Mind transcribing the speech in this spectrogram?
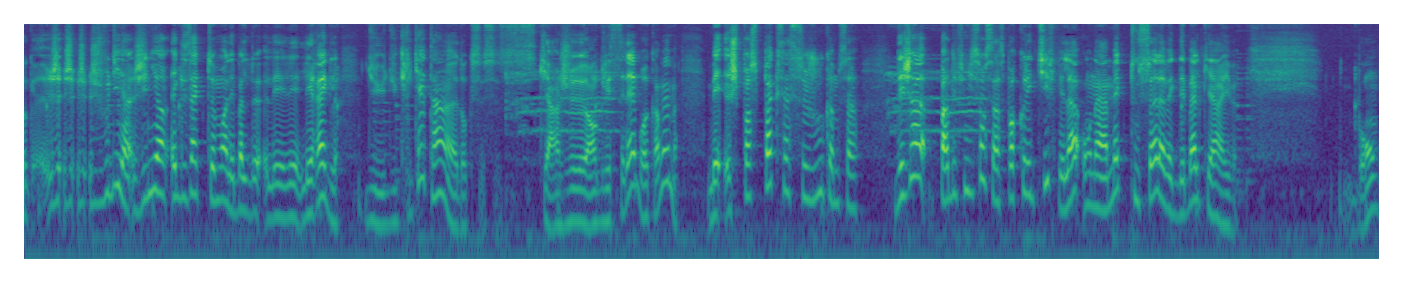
Donc, euh, je, je- je vous dis, hein, j'ignore exactement les, balles de, les, les- les règles du, du cricket, hein, donc c'est- qui est un jeu anglais célèbre quand même, mais je pense pas que ça se joue comme ça. Déjà, par définition, c'est un sport collectif, et là, on a un mec tout seul avec des balles qui arrivent. Bon.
